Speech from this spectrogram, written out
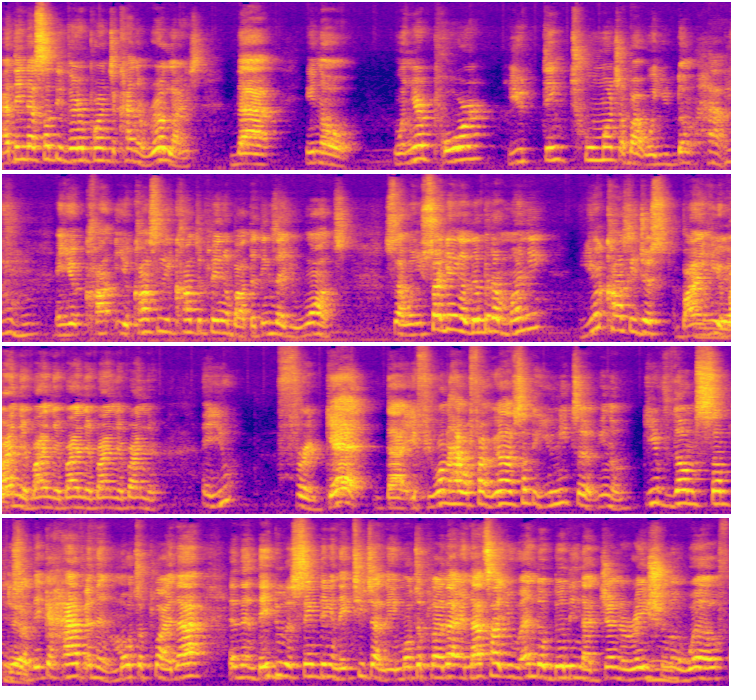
I think that's something very important to kind of realize that you know when you're poor, you think too much about what you don't have, mm-hmm. and you're con- you're constantly contemplating about the things that you want. So that when you start getting a little bit of money, you're constantly just buying here, Yeah. buying there, buying there, buying there, buying there, buying there, and you forget that if you want to have a family, you want to have something, you need to, you know, give them something so Yeah. that they can have and then multiply that. And then they do the same thing and they teach that and they multiply that. And that's how you end up building that generational Mm. wealth,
